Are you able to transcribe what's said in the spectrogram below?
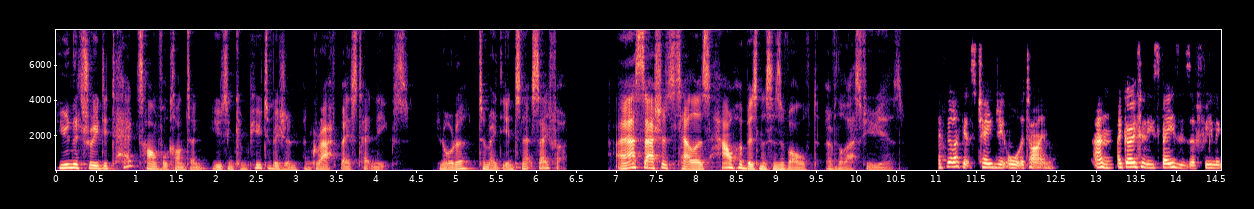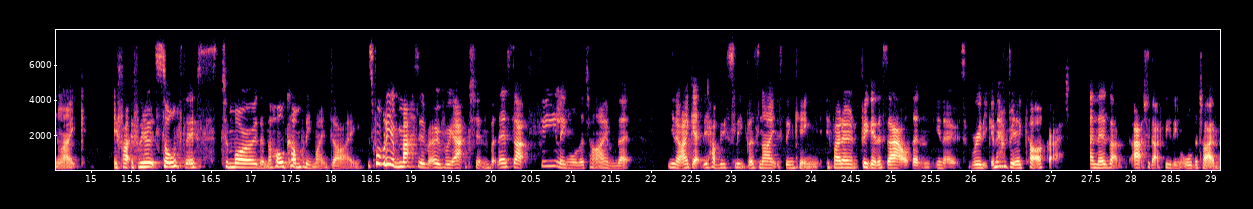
Unitary detects harmful content using computer vision and graph based techniques in order to make the internet safer. I asked Sasha to tell us how her business has evolved over the last few years. I feel like it's changing all the time. And I go through these phases of feeling like if, I, if we don't solve this tomorrow, then the whole company might die. It's probably a massive overreaction, but there's that feeling all the time that, you know, I get to have these sleepless nights thinking, if I don't figure this out, then, you know, it's really going to be a car crash. And there's that actually that feeling all the time.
